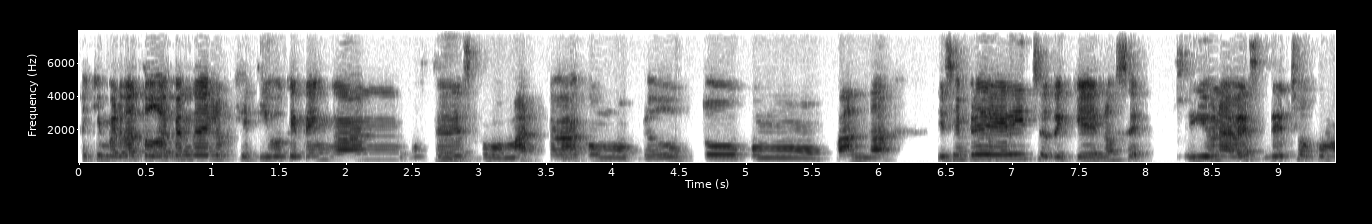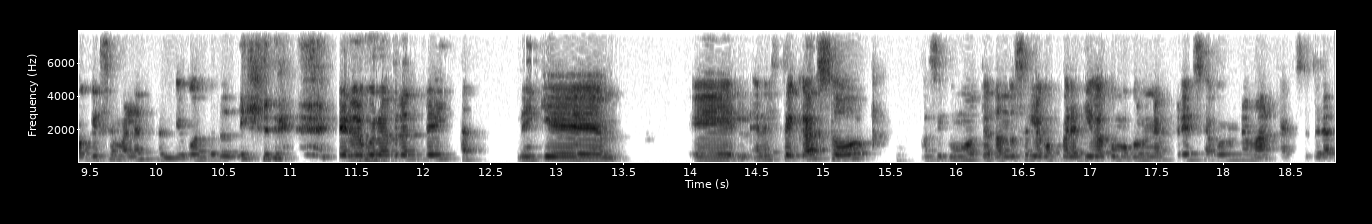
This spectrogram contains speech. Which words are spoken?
Es que en verdad todo depende del objetivo que tengan ustedes mm. como marca, como producto, como banda. Yo siempre he dicho de que, no sé, y una vez, de hecho, como que se malentendió cuando lo dije en alguna otra entrevista, de que eh, en este caso, así como tratándose la comparativa como con una empresa, con una marca, etcétera,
